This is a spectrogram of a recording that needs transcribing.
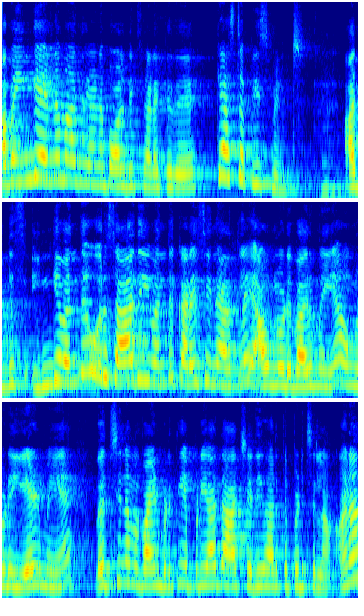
அப்ப இங்க என்ன மாதிரியான பாலிடிக்ஸ் நடக்குது? கேஸ்ட் அப்பீஸ்மெண்ட் அது இங்க வந்து ஒரு சாதி வந்து கடைசி நேரத்துல அவங்களுடைய வறுமையை அவங்களுடைய ஏழ்மையை வச்சு நம்ம பயன்படுத்தி எப்படியாவது ஆட்சி அதிகாரத்தை பிடிச்சிடலாம். ஆனா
